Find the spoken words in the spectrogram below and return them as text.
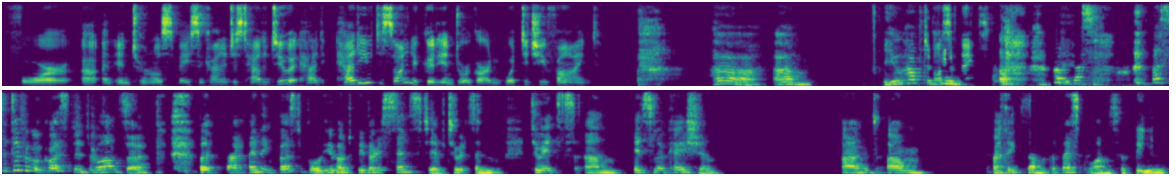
for uh, an internal space, and kind of just how to do it. How do, how do you design a good indoor garden? What did you find? Ah, um, You have to be. I mean, that's that's a difficult question to answer, but I, I think first of all you have to be very sensitive to its in, to its um, its location, and um, I think some of the best ones have been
